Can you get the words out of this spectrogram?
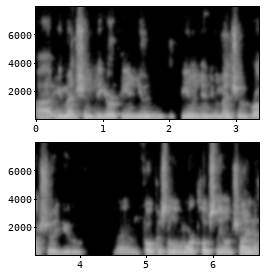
Uh, you mentioned the European Union, Union, you mentioned Russia, you uh, focused a little more closely on China,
